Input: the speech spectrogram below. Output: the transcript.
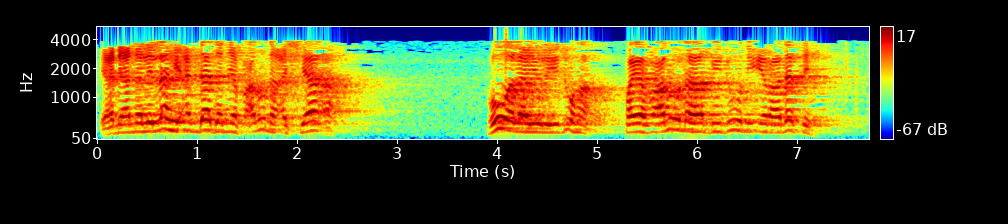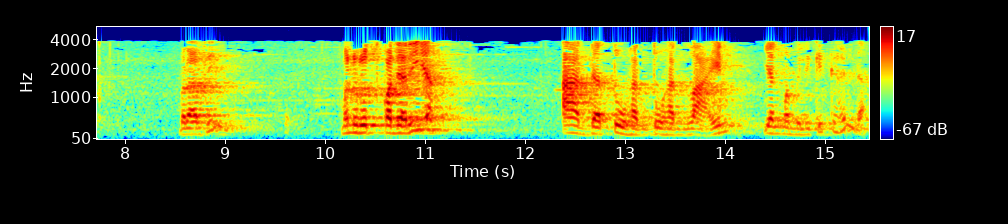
Yani anna lillahi andadan yaf'aluna asya'a. Huwa la yuriduha. Fayaf'aluna biduni iradatih. Berarti menurut Qadariyah ada Tuhan-Tuhan lain yang memiliki kehendak.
